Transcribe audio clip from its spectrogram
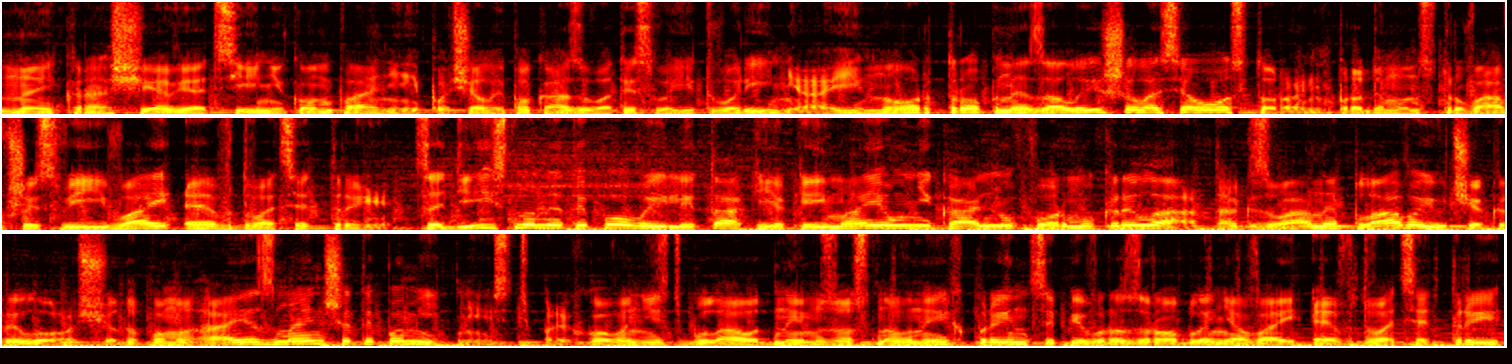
Найкращі авіаційні компанії почали показувати свої творіння, і Нортроп не залишилася осторонь, продемонструвавши свій YF-23. Це дійсно нетиповий літак, який має унікальну форму крила, так зване плаваюче крило, що допомагає зменшити помітність. Прихованість була одним з основних принципів розроблення YF-23,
